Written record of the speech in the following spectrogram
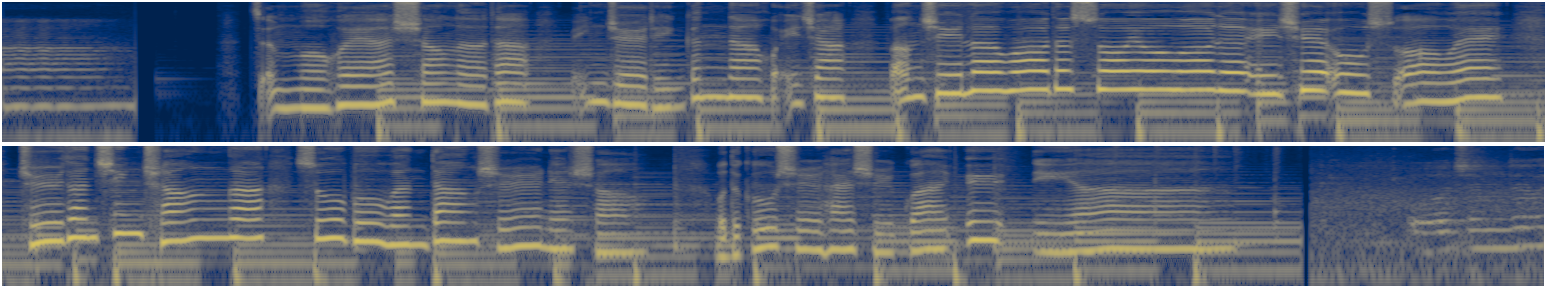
怎么会爱上了他，并决定跟他回家，放弃了我的所有，我的一切无所谓。纸短情长啊，诉不完当时年少，我的故事还是关于你啊。我真的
